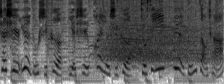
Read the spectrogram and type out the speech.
这是阅读时刻，也是快乐时刻。九四一阅读早茶。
